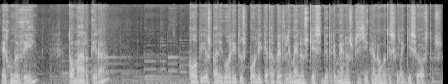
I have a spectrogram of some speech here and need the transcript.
έχουν δει το μάρτυρα ο οποίος παρηγορεί τους πολύ καταβεβλημένους και συντετριμένους ψυχικά λόγω της φυλακίσεώς τους.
